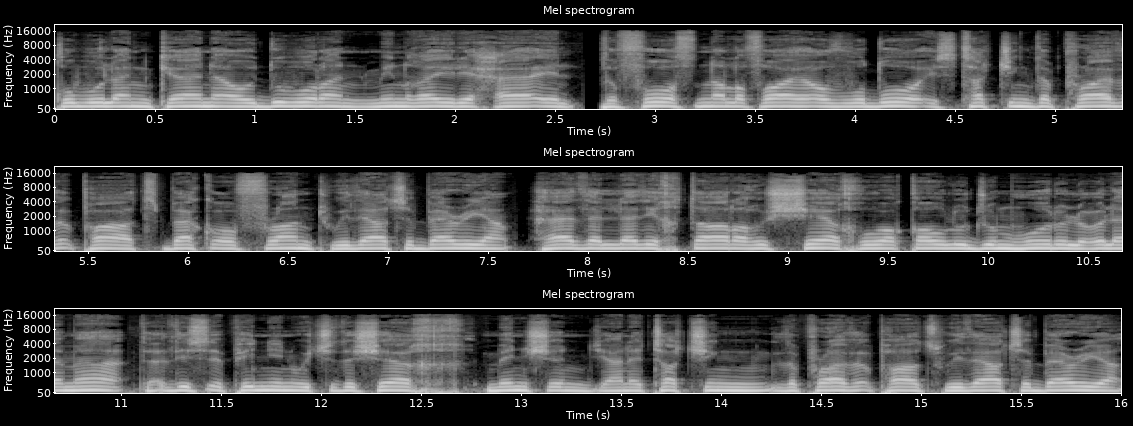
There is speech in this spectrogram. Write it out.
قبلا كان أو دبرا من غير حائل. The fourth nullifier of wudu is touching the private parts back or front without a barrier. هذا الذي اختاره الشيخ هو قول جمهور العلماء. That this opinion which the sheikh mentioned يعني touching the private parts without a barrier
